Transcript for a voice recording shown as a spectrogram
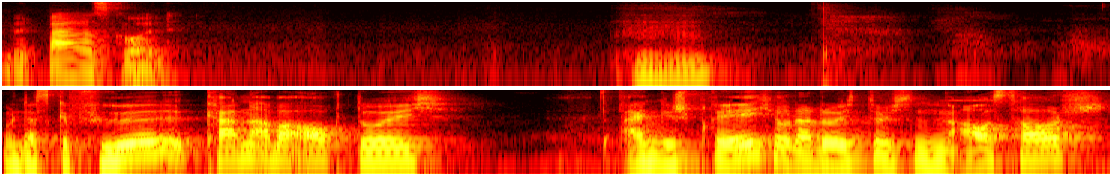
wird bares Gold. Mhm. Und das Gefühl kann aber auch durch ein Gespräch oder durch, durch einen Austausch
